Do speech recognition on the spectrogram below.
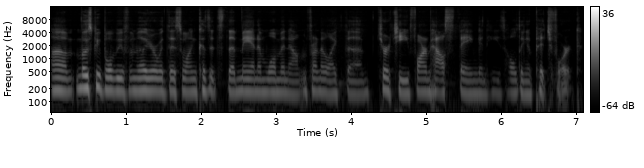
um, most people will be familiar with this one because it's the man and woman out in front of like the churchy farmhouse thing, and he's holding a pitchfork.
